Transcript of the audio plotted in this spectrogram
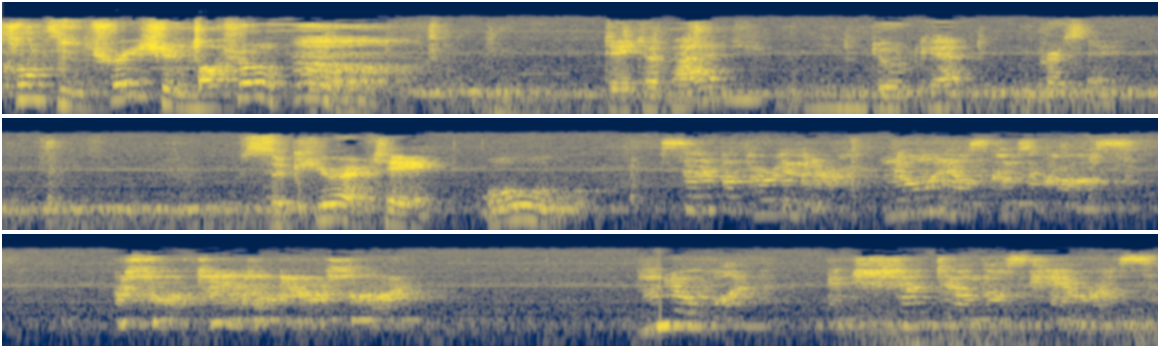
Concentration bottle? Data pad? Don't care. Press A. Security. Oh. Set up a perimeter. No one else comes across. We still have teams on the other side. No one. And shut down those cameras.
